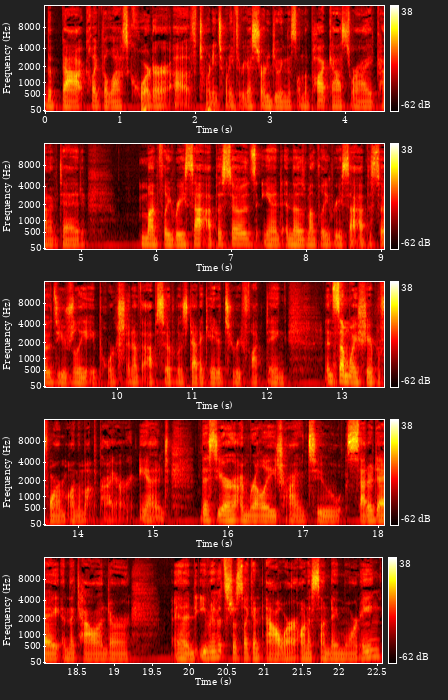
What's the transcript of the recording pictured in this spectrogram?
the back, like the last quarter of 2023, I started doing this on the podcast where I kind of did monthly reset episodes. And in those monthly reset episodes, usually a portion of the episode was dedicated to reflecting in some way, shape, or form on the month prior. And this year, I'm really trying to set a day in the calendar. And even if it's just like an hour on a Sunday morning,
